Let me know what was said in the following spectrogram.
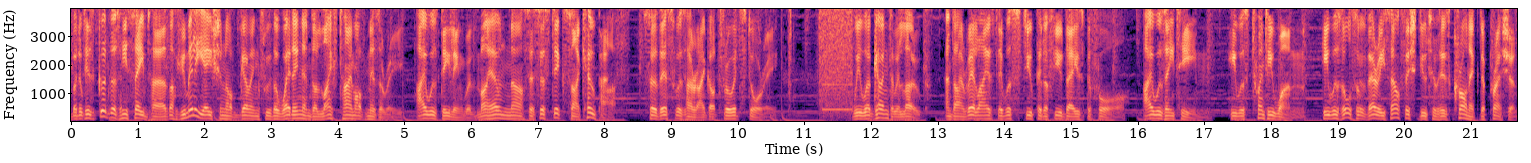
but it is good that he saved her the humiliation of going through the wedding and a lifetime of misery. I was dealing with my own narcissistic psychopath. So this was how I got through it story. We were going to elope, and I realized it was stupid a few days before. I was 18. He was 21. He was also very selfish due to his chronic depression,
